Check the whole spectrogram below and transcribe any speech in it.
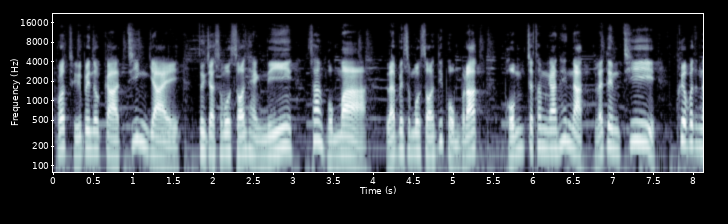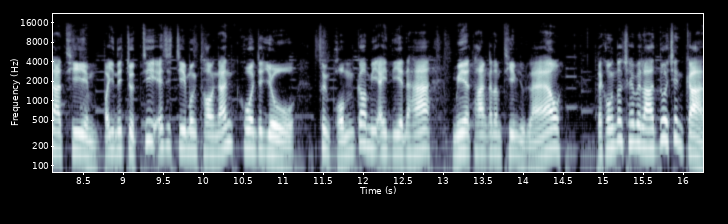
เพราะถือเป็นโอกาสที่ยิ่งใหญ่เนื่องจากสโมสรแห่งนี้สร้างผมมา และเป็นสโมสรที่ผมรัก ผมจะทำงานให้หนักและเต็มที่เพื่อพัฒนาทีม ไปอยู่ในจุดที่ SCG เมืองทองนั้นควรจะอยู่ ซึ่งผมก็มีไอเดียนะฮะมีแนวทางการทำทีมอยู่แล้ว แต่คงต้องใช้เวลาด้วยเช่นกัน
